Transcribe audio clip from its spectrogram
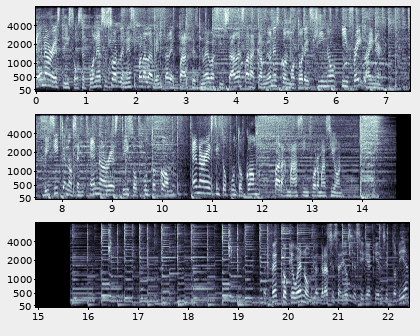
NRS Diesel se pone a sus órdenes para la venta de partes nuevas y usadas para camiones con motores Hino y Freightliner Visítenos en nrsdiesel.com, nrsdiesel.com para más información. Perfecto, qué bueno. Gracias a Dios que sigue aquí en sintonía.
